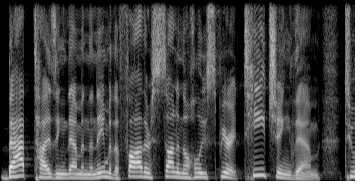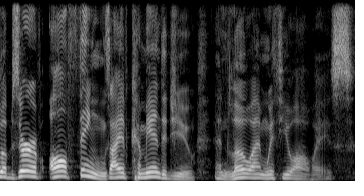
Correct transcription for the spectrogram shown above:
baptizing them in the name of the Father, Son, and the Holy Spirit, teaching them to observe all things I have commanded you. And lo, I'm with you always.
